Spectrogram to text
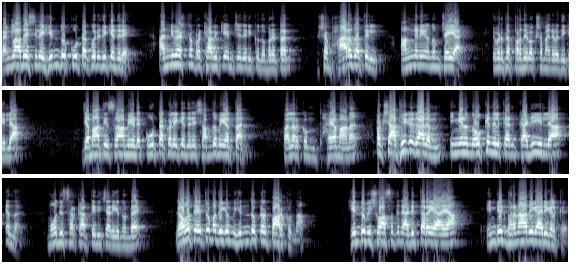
ബംഗ്ലാദേശിലെ ഹിന്ദു കൂട്ടക്കുരുതിക്കെതിരെ അന്വേഷണം പ്രഖ്യാപിക്കുകയും ചെയ്തിരിക്കുന്നു ബ്രിട്ടൻ. പക്ഷെ ഭാരതത്തിൽ അങ്ങനെയൊന്നും ചെയ്യാൻ ഇവിടുത്തെ പ്രതിപക്ഷം അനുവദിക്കില്ല. ജമാഅത്ത് ഇസ്ലാമിയുടെ കൂട്ടക്കൊലയ്ക്കെതിരെ ശബ്ദമുയർത്താൻ പലർക്കും ഭയമാണ്. പക്ഷെ അധികകാലം ഇങ്ങനെ നോക്കി നിൽക്കാൻ കഴിയില്ല എന്ന് മോദി സർക്കാർ തിരിച്ചറിയുന്നുണ്ട്. ലോകത്തെ ഏറ്റവും അധികം ഹിന്ദുക്കൾ പാർക്കുന്ന ഹിന്ദു വിശ്വാസത്തിന്റെ അടിത്തറയായ ഇന്ത്യൻ ഭരണാധികാരികൾക്ക്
